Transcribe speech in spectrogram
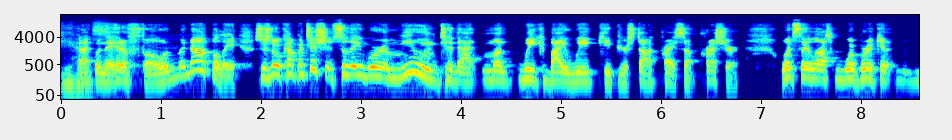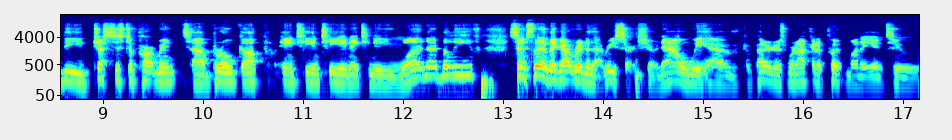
yes. back when they had a phone monopoly. So there's no competition. So they were immune to that month, week by week, keep your stock price up pressure. Once they lost, we're breaking. The Justice Department uh, broke up AT and T in 1981, I believe. Since then, they got rid of that research. So now we have competitors. We're not going to put money into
